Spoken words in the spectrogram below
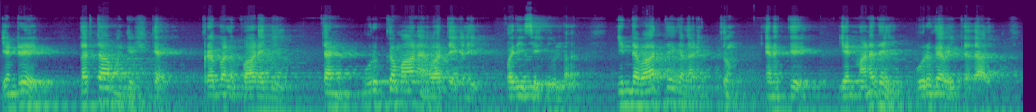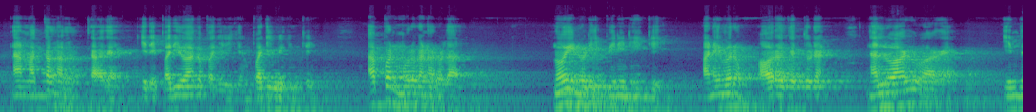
என்று லதா மங்கேஷ்கர் பிரபல பாடகி தன் உருக்கமான வார்த்தைகளை பதிவு செய்துள்ளார். இந்த வார்த்தைகள் அனைத்தும் எனக்கு என் மனதை உருக வைத்ததால் நான் மக்கள் நலனுக்காக இதை பதிவாக பதிவிக்கிறேன் பதிவிடுகின்றேன். அப்பன் முருகனருளால் நோய் நொடி பிணி நீங்கி அனைவரும் ஆரோக்கியத்துடன் நல்வாழ்வாக இந்த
